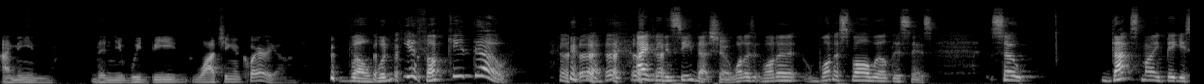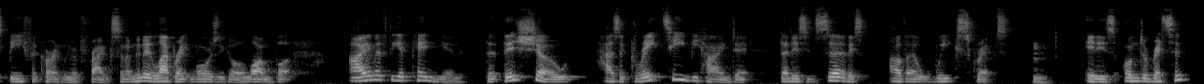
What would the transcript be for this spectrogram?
I mean, then you, we'd be watching Aquarion. Well, wouldn't you fucking know? I haven't even seen that show. What a what a what a small world this is. So that's my biggest beef currently with Franxx, and I'm going to elaborate more as we go along. But I'm of the opinion that this show has a great team behind it that is in service of a weak script. Hmm. It is underwritten.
